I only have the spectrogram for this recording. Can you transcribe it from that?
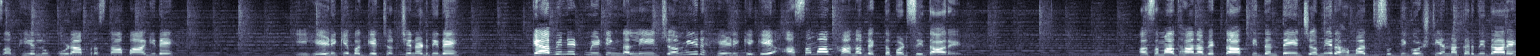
ಸಭೆಯಲ್ಲೂ ಕೂಡ ಪ್ರಸ್ತಾಪ ಆಗಿದೆ. ಈ ಹೇಳಿಕೆ ಬಗ್ಗೆ ಚರ್ಚೆ ನಡೆದಿದೆ. ಕ್ಯಾಬಿನೆಟ್ ಮೀಟಿಂಗ್ನಲ್ಲಿ ಜಮೀರ್ ಹೇಳಿಕೆಗೆ ಅಸಮಾಧಾನ ವ್ಯಕ್ತಪಡಿಸಿದ್ದಾರೆ. ಅಸಮಾಧಾನ ವ್ಯಕ್ತ ಆಗ್ತಿದ್ದಂತೆ ಜಮೀರ್ ಅಹಮದ್ ಸುದ್ದಿಗೋಷ್ಠಿಯನ್ನ ಕರೆದಿದ್ದಾರೆ.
